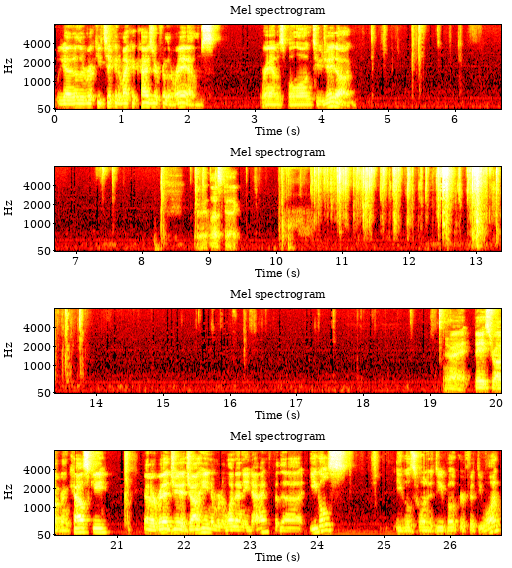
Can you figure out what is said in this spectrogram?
we got another rookie ticket of Micah Kiser for the Rams. Rams belong to J-Dog. All right, last pack. All right, base Rob Gronkowski. Got a red Jay Ajayi, number to 199 for the Eagles. Eagles going to D Boker 51.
